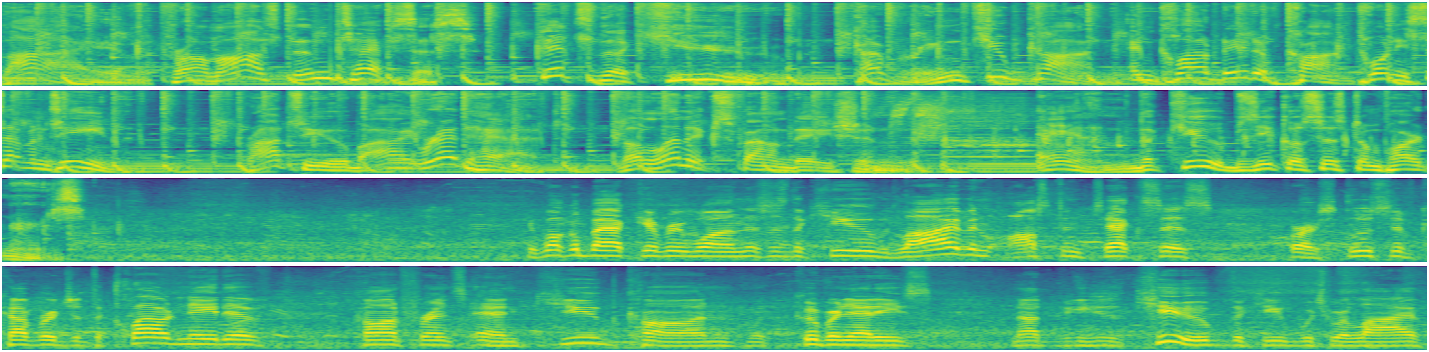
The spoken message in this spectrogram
Live from Austin, Texas, it's theCUBE. Covering KubeCon and Cloud Native Con 2017. Brought to you by Red Hat, the Linux Foundation, and theCUBE's ecosystem partners. Okay, welcome back everyone. This is theCUBE live in Austin, Texas for our exclusive coverage of the Cloud Native Conference and KubeCon with Kubernetes. Not because of CUBE, the Cube which we're live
